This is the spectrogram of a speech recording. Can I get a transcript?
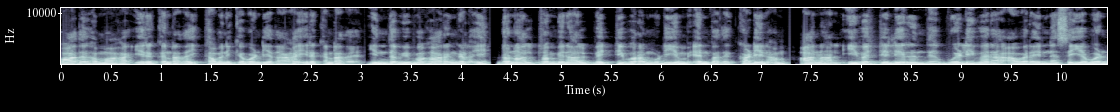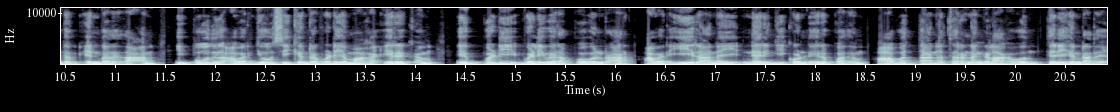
பாதகமாக இருக்கின்றதை கவனிக்க வேண்டியதாக இருக்கின்றது. இந்த விவகாரங்களை டொனால்ட் ட்ரம்பினால் வெற்றி பெற முடியும் என்பது கடினம். ஆனால் இவற்றிலிருந்து வெளிவர அவர் என்ன செய்ய வேண்டும் என்பதுதான் இப்போது அவர் யோசிக்கின்ற விடயமாக இருக்கும். எப்படி வெளிவரப் போகின்றார்? அவர் ஈரானை நெருங்கி கொண்டு இருப்பதும் ஆபத்தான தருணங்களாகவும் தெரிகின்றது.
